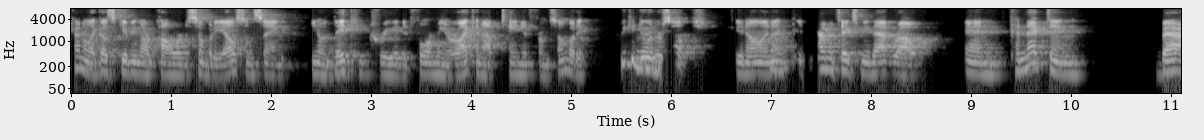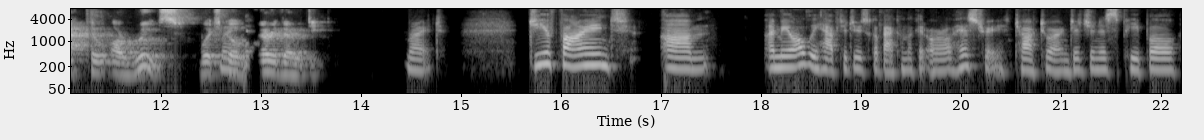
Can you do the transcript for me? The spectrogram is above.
kind of like us giving our power to somebody else and saying you know they can create it for me or i can obtain it from somebody we can do it ourselves you know? And it kind of takes me that route. And connecting back to our roots, which right. go very, very deep. Right. Do you find um, I mean, all we have to do is go back and look at oral history, talk to our indigenous people,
